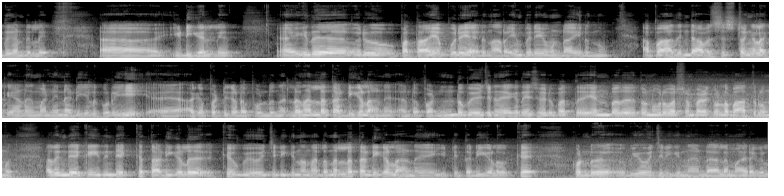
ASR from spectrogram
ഇത് കണ്ടില്ലേ ഇടികല്ല് ഇത് ഒരു പത്തായപ്പുരയായിരുന്നു അറയും പുരയും ഉണ്ടായിരുന്നു. അപ്പോൾ അതിന്റെ അവശിഷ്ടങ്ങളൊക്കെയാണ് മണ്ണിനടിയിൽ കുറേ അകപ്പെട്ട് കിടപ്പുണ്ട്. നല്ല നല്ല തടികളാണ്. കണ്ടോ പണ്ട് ഉപയോഗിച്ചിരുന്നത് ഏകദേശം ഒരു പത്ത് എൺപത് തൊണ്ണൂറ് വർഷം പഴക്കമുള്ള ബാത്റൂം. അതിന്റെയൊക്കെ ഇതിന്റെയൊക്കെ തടികൾ ഒക്കെ ഉപയോഗിച്ചിരിക്കുന്ന നല്ല നല്ല തടികളാണ് ഈട്ടിത്തടികളൊക്കെ കൊണ്ട് ഉപയോഗിച്ചിരിക്കുന്ന അലമാരകൾ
